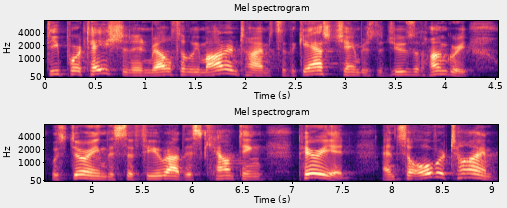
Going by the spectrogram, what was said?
deportation in relatively modern times to the gas chambers, the Jews of Hungary, was during the Sephirah, this counting period. And so, over time,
